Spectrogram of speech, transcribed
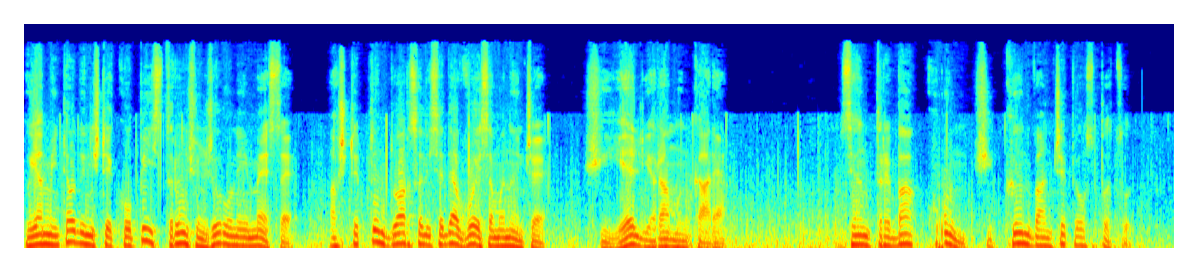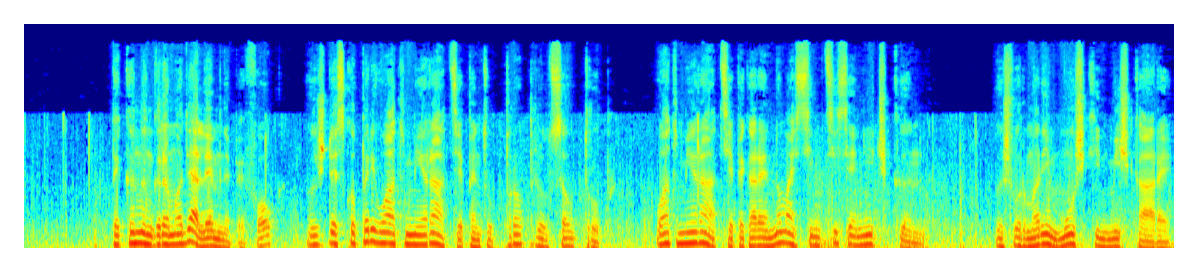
Îi aminteau de niște copii strânși în jurul unei mese, așteptând doar să li se dea voie să mănânce, și el era mâncarea. Se întreba cum și când va începe ospățul. Pe când îngrămădea lemne pe foc, își descoperi o admirație pentru propriul său trup, o admirație pe care nu mai simțise nici când. Își urmări mușchi în mișcare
